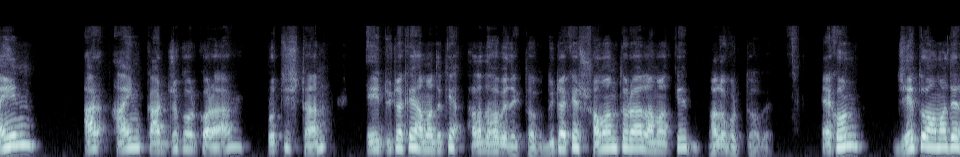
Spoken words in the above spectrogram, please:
আইন আর আইন কার্যকর করার প্রতিষ্ঠান, এই দুটাকে আমাদেরকে আলাদাভাবে দেখতে হবে। দুটাকে সমান্তরাল আমাকে ভালো করতে হবে। এখন যেহেতু আমাদের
